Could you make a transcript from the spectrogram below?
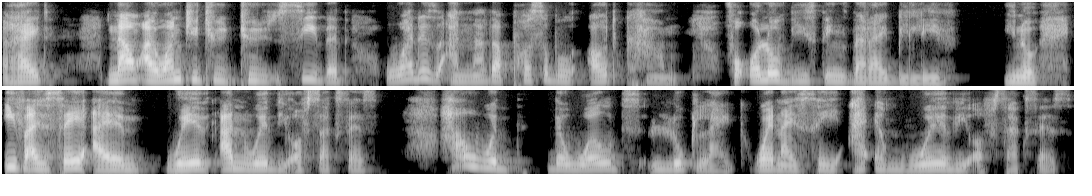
Right? Now I want you to to see that what is another possible outcome for all of these things that I believe. You know, if I say I am with unworthy of success, how would the world look like when I say I am worthy of success?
